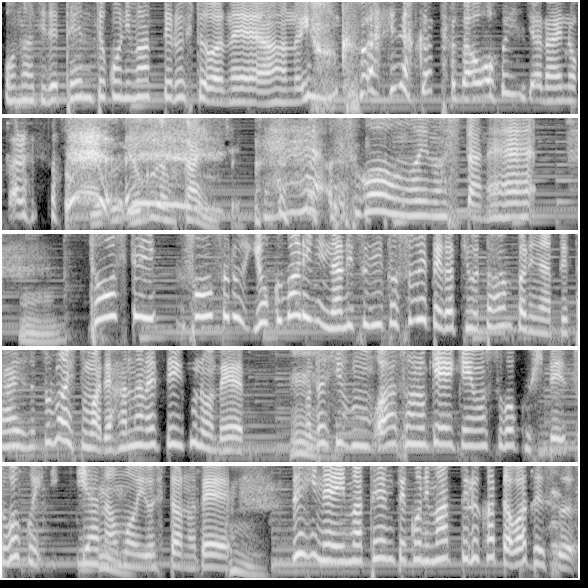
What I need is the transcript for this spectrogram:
同じでてんてこに待ってる人はねあの欲張りな方が多いんじゃないのかなと、そう欲欲が深いんですよ。ね、すごい思いましたね。うんそうしてそうする欲張りになりすぎると全てが中途半端になって大切な人まで離れていくので、うん。私はその経験をすごくしてすごく嫌な思いをしたので、うん。ぜひね今てんてこに待ってる方はです。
